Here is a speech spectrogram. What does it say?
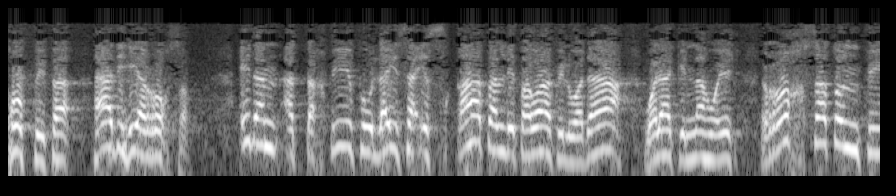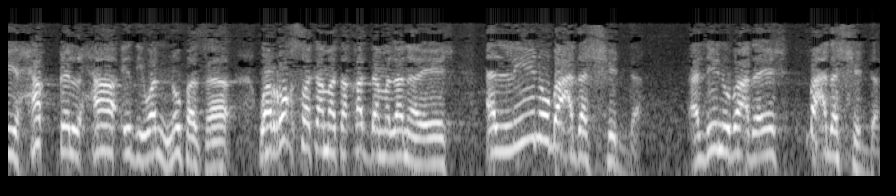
خفف. هذه هي الرخصة. إذا التخفيف ليس إسقاطا لطواف الوداع ولكنه رخصة في حق الحائض والنفساء. والرخصة كما تقدم لنا إيش؟ اللين بعد الشدة. اللين بعد إيش؟ بعد الشدة.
